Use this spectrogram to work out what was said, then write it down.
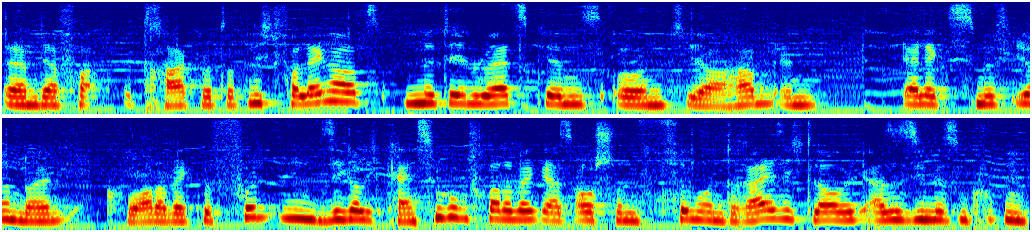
Ähm, der Vertrag wird dort nicht verlängert mit den Redskins und ja, haben in Alex Smith ihren neuen Quarterback gefunden. Sicherlich kein Zukunftsquarterback, er ist auch schon 35, glaube ich. Also sie müssen gucken.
